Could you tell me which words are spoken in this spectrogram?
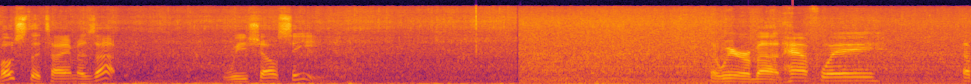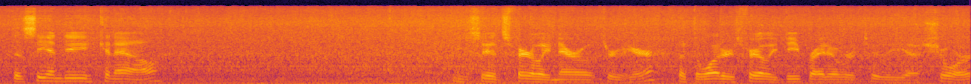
most of the time is up. We shall see. So we are about halfway up the C&D Canal. You can see it's fairly narrow through here, but the water is fairly deep right over to the uh, shore.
